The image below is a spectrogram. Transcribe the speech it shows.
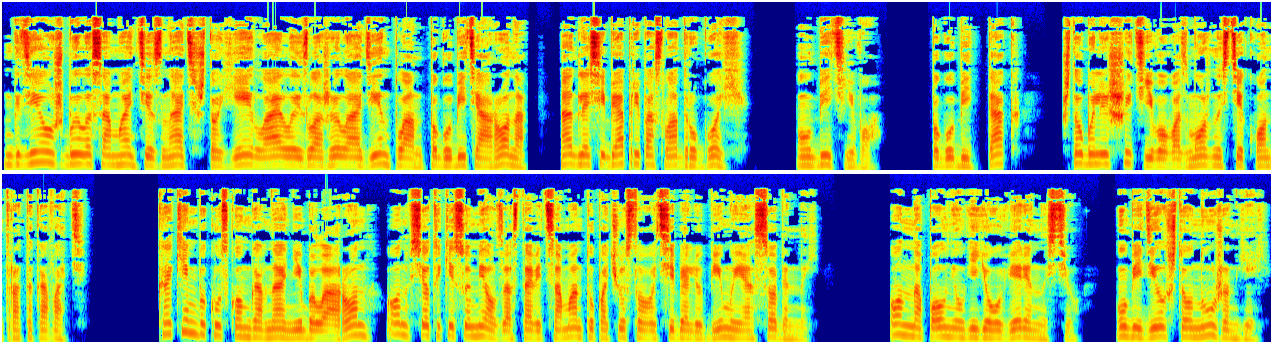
Где уж было Саманте знать, что ей Лайла изложила один план погубить Арона, а для себя припасла другой — убить его. Погубить так, чтобы лишить его возможности контратаковать. Каким бы куском говна ни был Арон, он все-таки сумел заставить Саманту почувствовать себя любимой и особенной. Он наполнил ее уверенностью, убедил, что нужен ей,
